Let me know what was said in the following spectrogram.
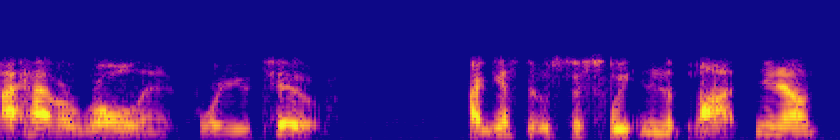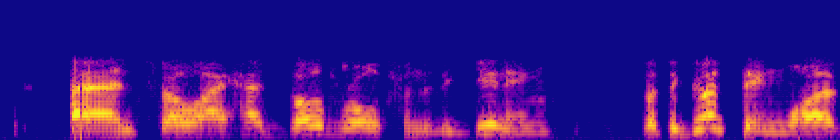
"I have a role in it for you too." I guess it was to sweeten the pot, you know. And so I had both roles from the beginning. But the good thing was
